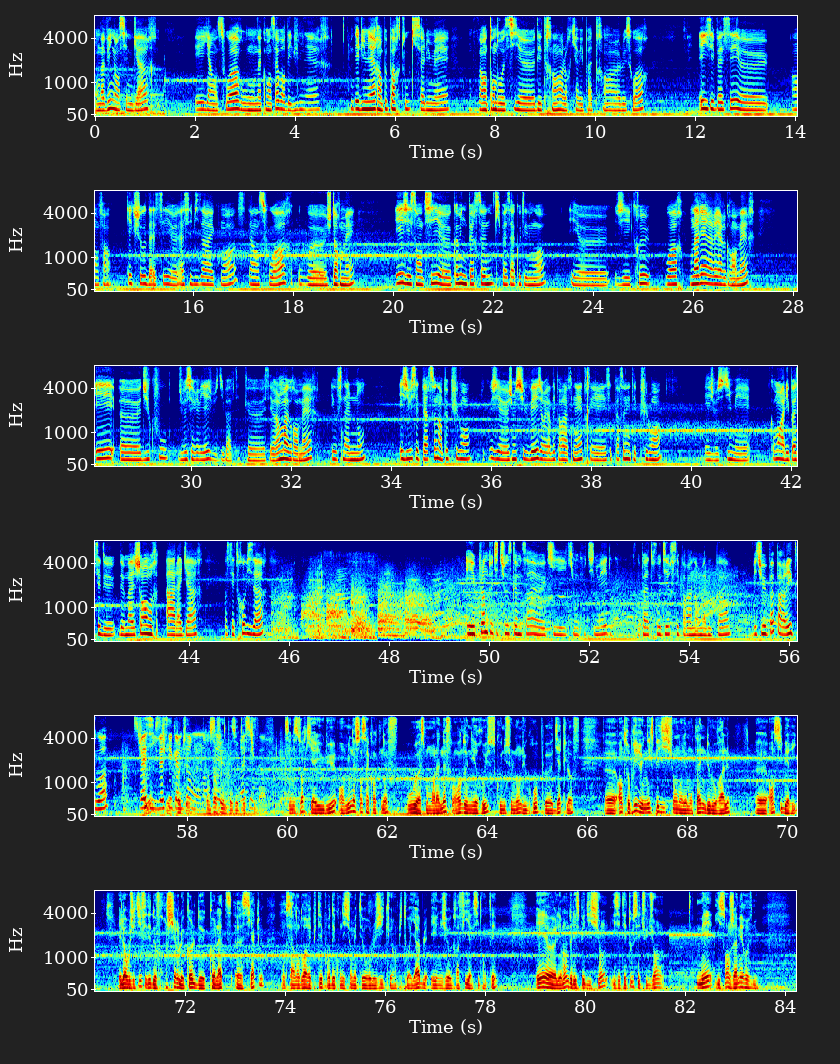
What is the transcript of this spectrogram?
on avait une ancienne gare. Et il y a un soir où on a commencé à voir des lumières, des lumières un peu partout qui s'allumaient. On pouvait entendre aussi des trains alors qu'il n'y avait pas de train le soir. Et il s'est passé, enfin, quelque chose d'assez euh, assez bizarre avec moi. C'était un soir où euh, je dormais et j'ai senti euh, comme une personne qui passait à côté de moi. Et j'ai cru voir mon arrière-arrière-grand-mère. Et du coup, je me suis réveillée, je me suis dit, bah, peut-être que c'est vraiment ma grand-mère. Et au final, non. Et j'ai vu cette personne un peu plus loin. Du coup, je me suis levée, j'ai regardé par la fenêtre et cette personne était plus loin. Et je me suis dit, mais comment elle est passée de, ma chambre à la gare? C'est trop bizarre. Et plein de petites choses comme ça euh, qui, ont continué. Donc, on sait pas trop dire si c'est paranormal ou pas. Mais tu veux pas parler, toi? Vas-y, que comme ça, on Comme ça, on fait une pause aux questions. C'est une histoire qui a eu lieu en 1959, où à ce moment-là, neuf randonnées russes, connus sous le nom du groupe euh, Diatlov, euh, entreprirent une expédition dans les montagnes de l'Oural, en Sibérie, et leur objectif était de franchir le col de Kolat euh, Siakle. Donc c'est un endroit réputé pour des conditions météorologiques impitoyables et une géographie accidentée. Et euh, les membres de l'expédition, ils étaient tous étudiants, mais ils sont jamais revenus.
